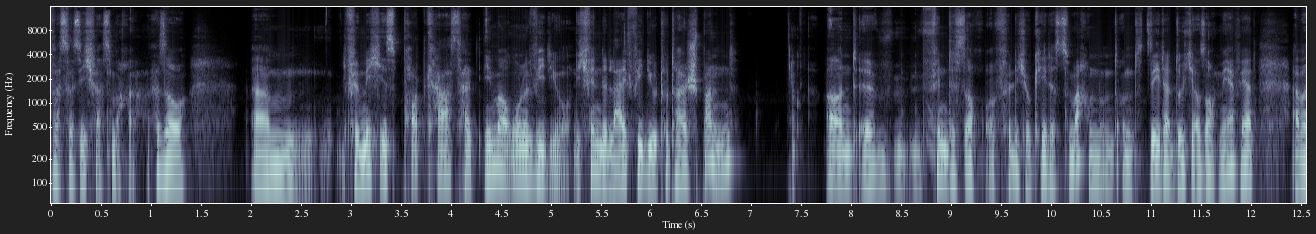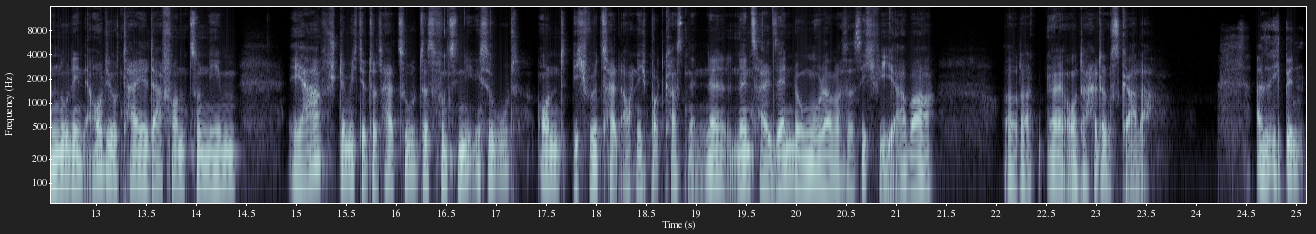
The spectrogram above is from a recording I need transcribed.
was weiß ich was mache. Also, ähm, für mich ist Podcast halt immer ohne Video. Und ich finde Live-Video total spannend, und äh, finde es auch völlig okay, das zu machen und, und sehe da durchaus auch Mehrwert. Aber nur den Audioteil davon zu nehmen, ja, stimme ich dir total zu, das funktioniert nicht so gut und ich würde es halt auch nicht Podcast nennen, ne? Nenn's halt Sendung oder was weiß ich wie, aber oder äh, Unterhaltungsskala. Also ich bin,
